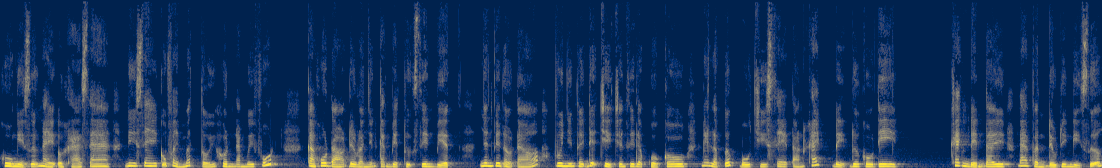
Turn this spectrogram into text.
Khu nghỉ dưỡng này ở khá xa, đi xe cũng phải mất tới hơn 50 phút. Cả khu đó đều là những căn biệt thự riêng biệt. Nhân viên ở đó vừa nhìn thấy địa chỉ trên di động của cô ngay lập tức bố trí xe đón khách để đưa cô đi. Khách đến đây đa phần đều đi nghỉ dưỡng,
